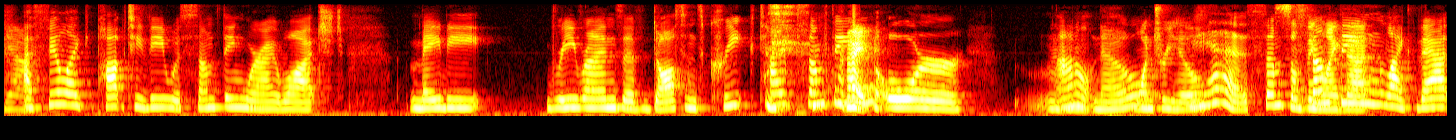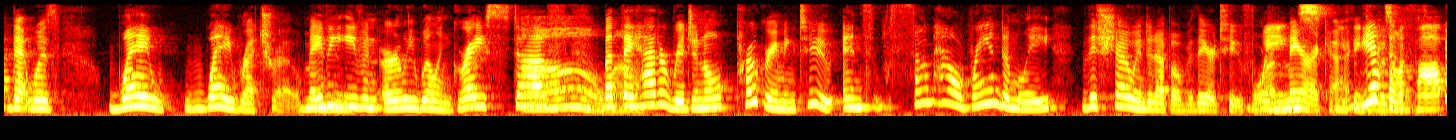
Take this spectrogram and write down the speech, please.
Yeah. i feel like pop tv was something where i watched maybe reruns of dawson's creek type something Right. or i don't know One Tree Hill. Yes, some, Something something, like that. like that that was way way retro. Maybe even early Will and Grace stuff. Mm-hmm. Oh, but they had original programming too, and somehow randomly this show ended up over there too for Wings. America. You think it was on Pop?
